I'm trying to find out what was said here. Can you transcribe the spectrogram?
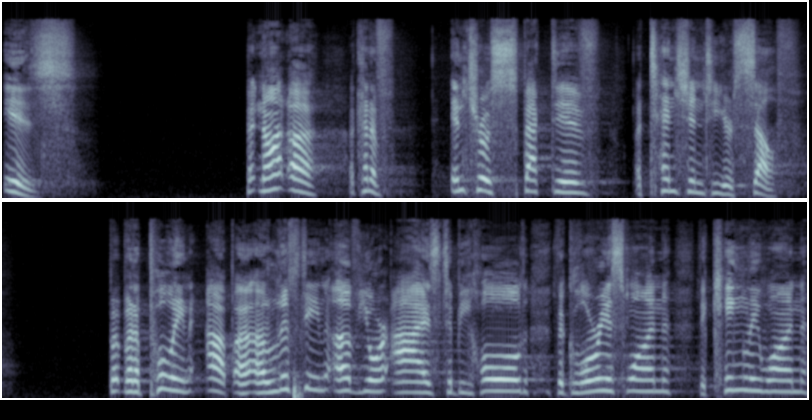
is. But not a, a kind of introspective attention to yourself but, but a pulling up, a, a, lifting of your eyes to behold the glorious one, the kingly one,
